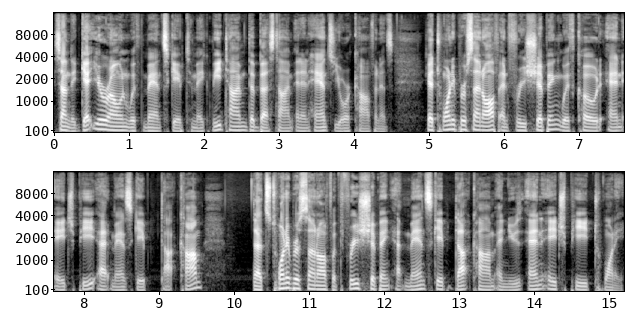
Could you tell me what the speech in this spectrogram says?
It's time to get your own with Manscaped to make me time the best time and enhance your confidence. Get 20% off and free shipping with code NHP at manscaped.com. That's 20% off with free shipping at manscaped.com and use NHP20.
